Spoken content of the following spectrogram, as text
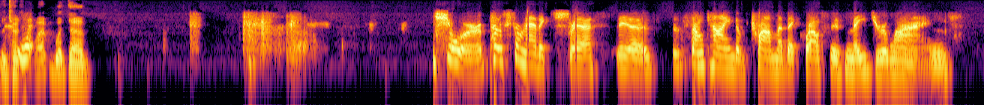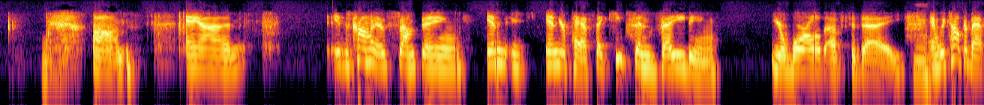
what, what, what the Sure. Post traumatic stress is some kind of trauma that crosses major lines. Um, and the trauma is something in in your past that keeps invading your world of today. Mm-hmm. And we talk about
